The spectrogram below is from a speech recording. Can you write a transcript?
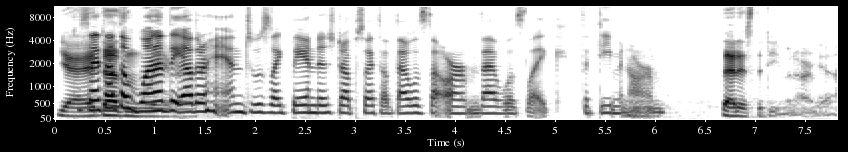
Yeah, Because I thought the one of the other hands was like bandaged up, so I thought that was the arm that was like the demon arm. That is the demon arm. Yeah.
